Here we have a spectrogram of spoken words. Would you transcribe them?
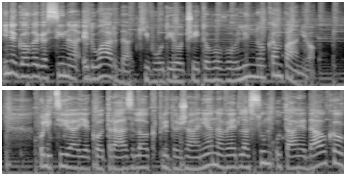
in njegovega sina Eduarda, ki vodi očetovo volilno kampanjo. Policija je kot razlog pridržanja navedla sum utaje davkov,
